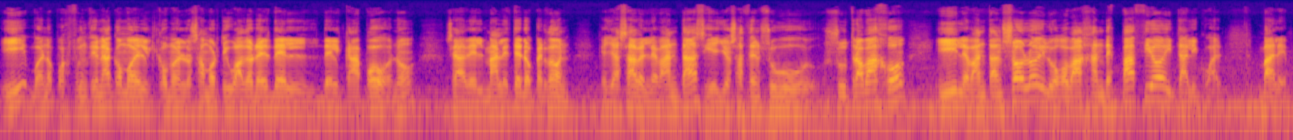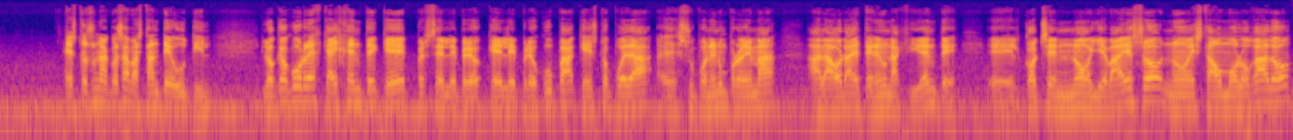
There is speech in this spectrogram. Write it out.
y bueno, pues funciona como, el, como los amortiguadores del, del capó, ¿no? O sea, del maletero, perdón. Que ya sabes, levantas y ellos hacen su, su trabajo y levantan solo y luego bajan despacio y tal y cual. Vale, esto es una cosa bastante útil. Lo que ocurre es que hay gente que, se le, que le preocupa que esto pueda eh, suponer un problema a la hora de tener un accidente. El coche no lleva eso, no está homologado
